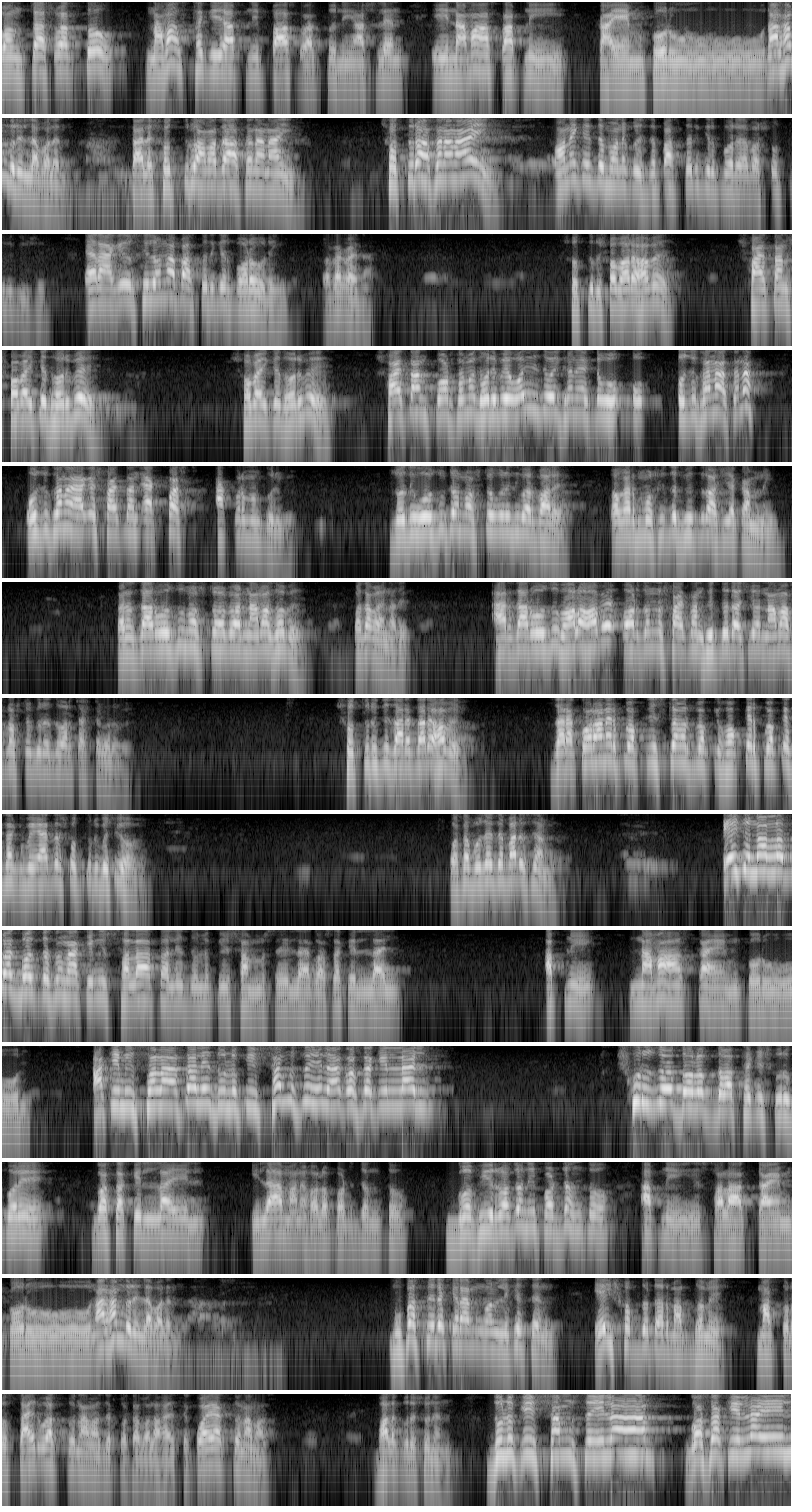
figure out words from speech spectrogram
পঞ্চাশ ওয়াক্ত নামাজ থেকে আপনি পাঁচ ওয়াক্ত নিয়ে আসলেন। এই নামাজ আপনি কায়েম করুন। আলহামদুলিল্লাহ বলেন। তাহলে শত্রু আমাদের আছে না নাই? শত্রু আছে না নাই? অনেকেই তো মনে করছে পাঁচ তারিখের পরে আবার শত্রু কিসে? এর আগেও ছিল না, পাঁচ তারিখের পরেও নেই। কথা কয় না? শত্রু সবার হবে? শয়তান সবাইকে ধরবে? সবাইকে ধরবে? শয়তান প্রথমে ধরবে ওই যে ওইখানে একটা অজুখানা আছে না? অজুখানা আগে শয়তান এক পাশ আক্রমণ করবে। যদি অজুটা নষ্ট করে দিবার পারে তখন মসজিদের ভিতরে আসিয়া কাম নেই। কারণ যার অজু নষ্ট হবে আর নামাজ হবে, কথা কয় না রে? আর যার অজু ভালো হবে, ওর জন্য শয়তান ভিতরে আসিয়া নামাজ নষ্ট করে দেওয়ার চেষ্টা করবে। শত্রু কি যারে তারে হবে? যারা কোরআনের পক্ষে, ইসলামের পক্ষে, হকের পক্ষে থাকবে, এদের শত্রু বেশি হবে। কথা বোঝাইতে পারিস আমি? এই জন্য আল্লাহবাক বলতেছেন দুলকি শামসিল্লা গসাকিল্লাইল আপনি নামাজ কায়েম করুন। আকিমি আলী দুলকি গসাকিল্লাইল সূর্য দলক দেওয়া থেকে শুরু করে গসাকিল্লাইল ইলা মানে হলো পর্যন্ত, গভীর রজনী পর্যন্ত আপনি সালাত কায়েম করুন। আলহামদুলিল্লাহ বলেন। মুফাসিরে কেরামগণ লিখেছেন, এই শব্দটার মাধ্যমে মাত্র চার ওয়াক্ত নামাজের কথা বলা হয়েছে। কয় ওয়াক্ত নামাজ? ভালো করে শোনেন। দুলুকি শামসিলাম গসাকি লাইল।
